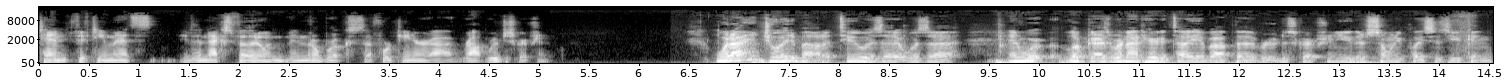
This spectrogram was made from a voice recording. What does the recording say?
10, 15 minutes the next photo in, in Middlebrooks uh, 14er uh, route route description. What I enjoyed about it too is that it was a and we're look, guys. We're not here to tell you about the route description. You, there's so many places you can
